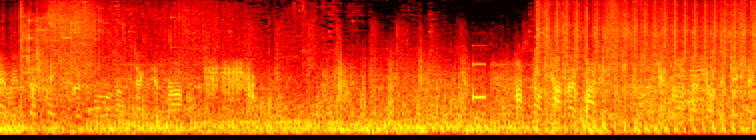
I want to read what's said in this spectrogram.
Okay, we've just taken control of objective Bravo. Hostile chopper spotted. Get your position.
